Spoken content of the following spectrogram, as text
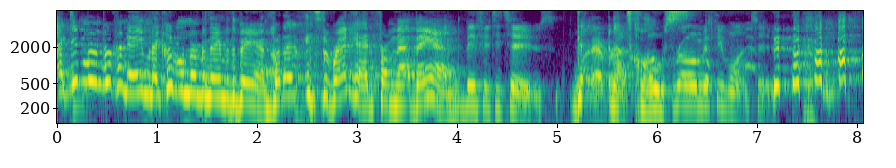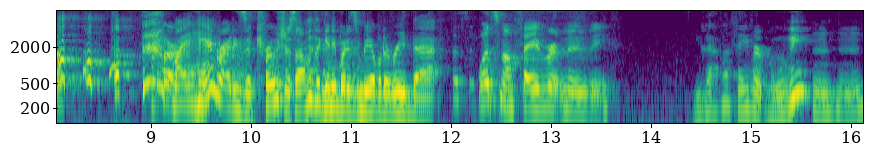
I didn't remember her name and I couldn't remember the name of the band, but I, it's the redhead from that band. B52s, whatever. that's close. Roam if you want to. my handwriting's atrocious. I don't think anybody's gonna be able to read that. What's my favorite movie? You have a favorite movie? Mm-hmm.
